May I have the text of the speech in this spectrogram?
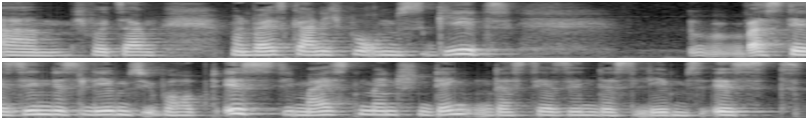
Ähm, ich wollte sagen, man weiß gar nicht, worum es geht, was der Sinn des Lebens überhaupt ist. Die meisten Menschen denken, dass der Sinn des Lebens ist.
